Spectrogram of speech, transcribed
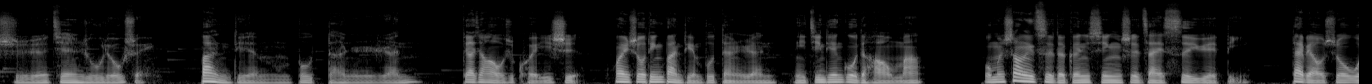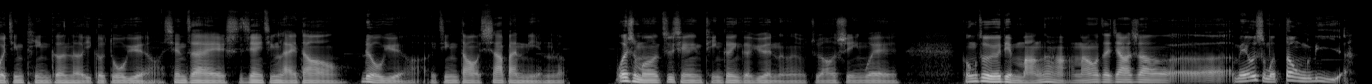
时间如流水，半点不等人。大家好，我是奎士，欢迎收听半点不等人。你今天过得好吗？我们上一次的更新是在四月底，代表说我已经停更了一个多月啊。现在时间已经来到六月啊，已经到下半年了。为什么之前停更一个月呢？主要是因为工作有点忙啊，然后再加上呃没有什么动力啊。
